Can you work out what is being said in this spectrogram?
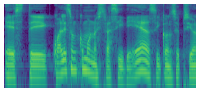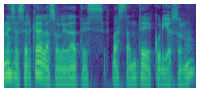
este, ¿cuáles son como nuestras ideas y concepciones acerca de la soledad? Es bastante curioso, ¿no?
